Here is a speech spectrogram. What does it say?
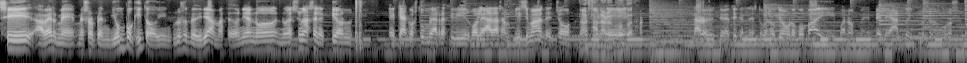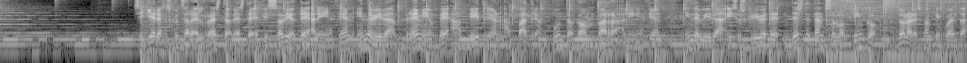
Sí, a ver, me, me sorprendió un poquito, incluso te diría, Macedonia no, no es una selección eh, que acostumbre a recibir goleadas amplísimas, de hecho... No, estuvo en la Eurocopa. Claro, te a decir que estuvo en la última Eurocopa y, bueno, pe- peleando incluso en algunos... Si quieres escuchar el resto de este episodio de Alineación Indebida Premium, ve a Patreon, a patreon.com barra alineación indebida y suscríbete desde tan solo 5 dólares con 50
